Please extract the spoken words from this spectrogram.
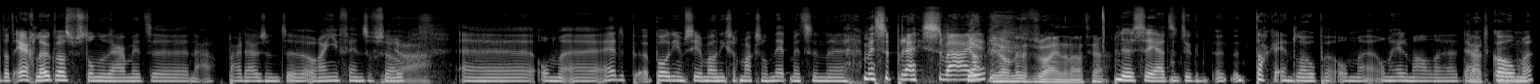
Wat erg leuk was, we stonden daar met nou, een paar duizend oranje fans of zo. Ja. Eh, om eh, hè, de podiumceremonie, ik zag Max nog net met zijn, eh, met zijn prijs zwaaien. Ja, je zou net even zwaaien inderdaad. Ja. Dus ja, het is natuurlijk een, een takkenend lopen om, om helemaal daar, te komen.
